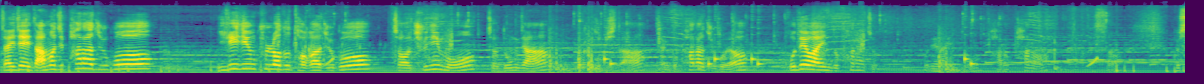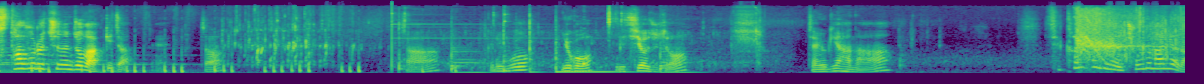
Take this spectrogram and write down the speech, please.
자 이제 나머지 팔아주고 이리디움 쿨러도 더 가지고 저 주니모 저 농장 가줍시다. 자 이거 팔아주고요. 고대 와인도 팔아줘. 고대 와인도 바로 팔아. 됐어. 그 스타후르츠는 좀 아끼자. 네. 자. 자 그리고 요거 이제 지어주죠. 자 여기 하나. 세칸 정도면 충분하려나?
